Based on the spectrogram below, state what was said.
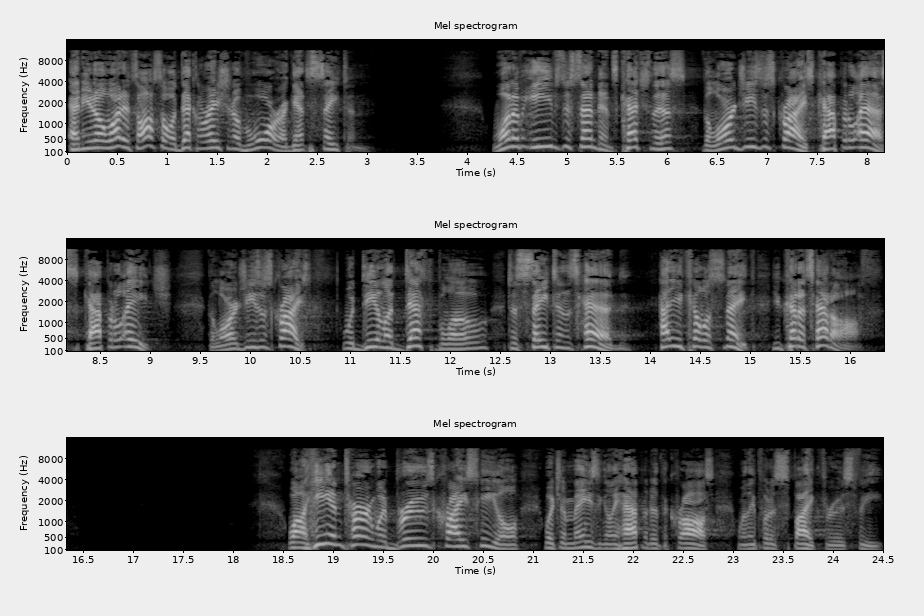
And you know what? It's also a declaration of war against Satan. One of Eve's descendants, catch this, the Lord Jesus Christ, capital S, capital H, the Lord Jesus Christ would deal a death blow to Satan's head. How do you kill a snake? You cut its head off while he in turn would bruise Christ's heel, which amazingly happened at the cross when they put a spike through his feet.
